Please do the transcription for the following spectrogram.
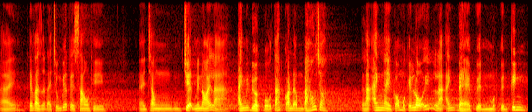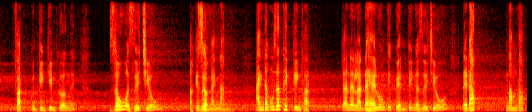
Đấy. thế và đại chúng biết về sau thì trong chuyện mới nói là anh mới được bồ tát quan âm báo cho là anh này có một cái lỗi là anh để quyển một quyển kinh phật quyển kinh kim cương ấy giấu ở dưới chiếu, ở cái giường anh nằm anh ta cũng rất thích kinh phật, cho nên là để luôn cái quyển kinh ở dưới chiếu để đọc nằm đọc.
